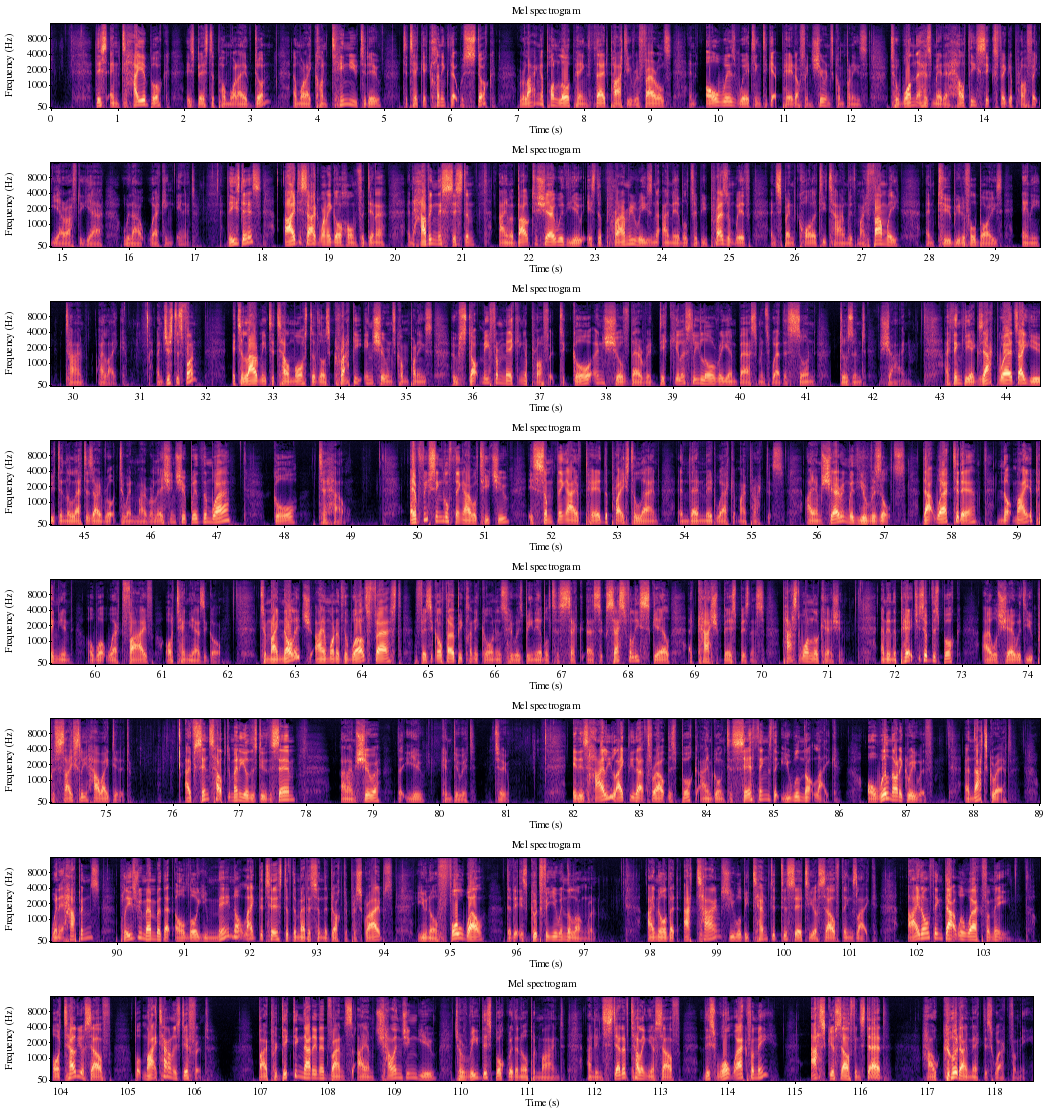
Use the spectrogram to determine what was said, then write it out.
This entire book is based upon what I have done and what I continue to do to take a clinic that was stuck, relying upon low paying third party referrals, and always waiting to get paid off insurance companies, to one that has made a healthy six figure profit year after year without working in it. These days, I decide when I go home for dinner, and having this system I am about to share with you is the primary reason I'm able to be present with and spend quality time with my family and two beautiful boys any time I like. And just as fun, it's allowed me to tell most of those crappy insurance companies who stopped me from making a profit to go and shove their ridiculously low reimbursements where the sun doesn't shine. I think the exact words I used in the letters I wrote to end my relationship with them were go to hell. Every single thing I will teach you is something I have paid the price to learn and then made work at my practice. I am sharing with you results that work today, not my opinion or what worked five or ten years ago. To my knowledge, I am one of the world's first physical therapy clinic owners who has been able to sec- uh, successfully scale a cash based business past one location. And in the pages of this book, I will share with you precisely how I did it. I've since helped many others do the same, and I'm sure that you can do it too. It is highly likely that throughout this book, I'm going to say things that you will not like or will not agree with, and that's great. When it happens, please remember that although you may not like the taste of the medicine the doctor prescribes, you know full well that it is good for you in the long run. I know that at times you will be tempted to say to yourself things like, I don't think that will work for me, or tell yourself, but my town is different. By predicting that in advance, I am challenging you to read this book with an open mind. And instead of telling yourself, this won't work for me, ask yourself instead, how could I make this work for me?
